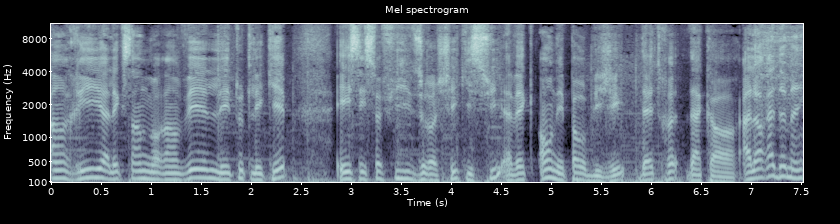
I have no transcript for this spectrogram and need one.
Henry, Alexandre Moranville et toute l'équipe. Et c'est Sophie Durocher qui suit avec On n'est pas obligé d'être d'accord. Alors à demain.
